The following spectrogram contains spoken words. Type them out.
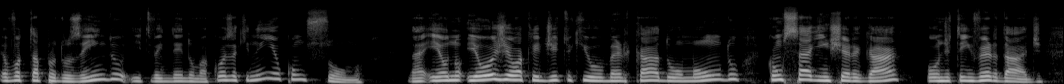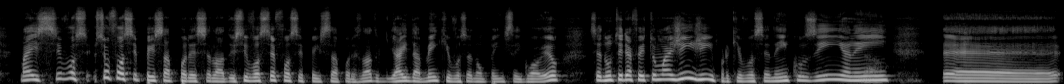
eu vou estar produzindo e vendendo uma coisa que nem eu consumo. Né? E, eu, e hoje eu acredito que o mercado, o mundo, consegue enxergar onde tem verdade. Mas se, você, se eu fosse pensar por esse lado, e se você fosse pensar por esse lado, e ainda bem que você não pensa igual eu, você não teria feito uma gingim, porque você nem cozinha, nem. é,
